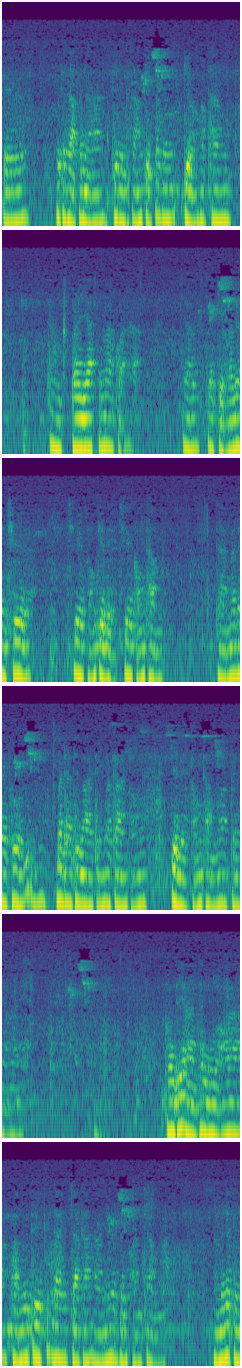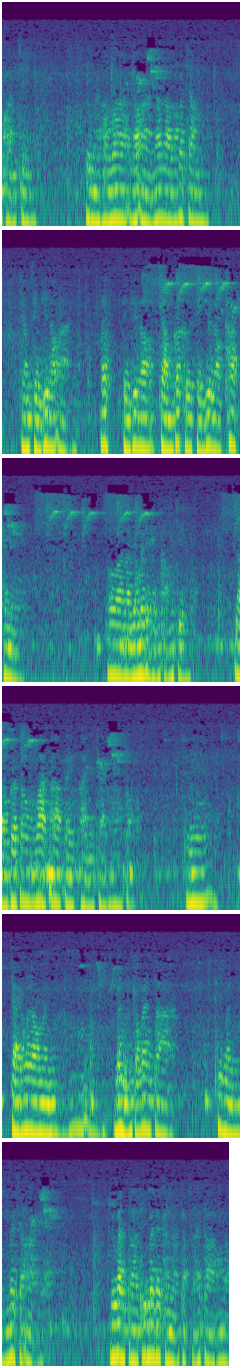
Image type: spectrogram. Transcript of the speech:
สือพุทธศาสนาที่เป็นภาษาอังกฤษก็จะเกี่ยวกับทางทางปริยัติมากกว่าจะจะเกี่ยวกับเรื่องชื่อ ชื่อของกิเลสชื่อของธรรม แต่ไม่ได้พูดไม่ได้อธิบายถึงอาการของกิเลสของธรรมว่าเป็นอย่างไร คนที่อ่านท่านยังบอกว่าความรู้ที่ได้จากการอ่านนี่เป็นความจำมันไม่ได้เป็นความจริง คือหมายความว่าเราอ่านแล้วเราเราก็จำจำสิ่งที่เราอ่านแล้วสิ่งที่เราจำก็คือสิ่งที่เราคาดคะเนเพราะว่าเรายังไม่ได้เห็นของจริง เราก็ต้องวาดภาพไปภายในใจของเราก่อนทีนี้ใจของเรามันมันเหมือนกับแว่นตาที่มันไม่สะอาดหรือแว่นตาที่ไม่ได้ขนาดกับสายตาของเรา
